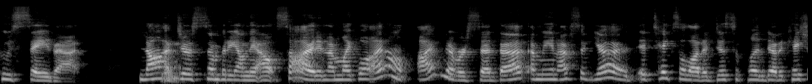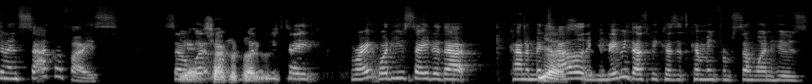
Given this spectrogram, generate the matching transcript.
who say that, not just somebody on the outside. And I'm like, well, I don't, I've never said that. I mean, I've said, yeah, it takes a lot of discipline, dedication, and sacrifice. So yeah, what, what, what do you say, right? What do you say to that kind of mentality? Yes. And maybe that's because it's coming from someone who's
